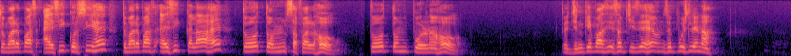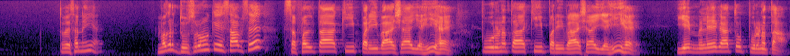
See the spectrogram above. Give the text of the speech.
तुम्हारे पास ऐसी कुर्सी है, तुम्हारे पास ऐसी कला है तो तुम सफल हो तो तुम पूर्ण हो। तो जिनके पास ये सब चीज़ें हैं, उनसे पूछ लेना। तो वैसा नहीं है। मगर दूसरों के हिसाब से सफलता की परिभाषा यही है, पूर्णता की परिभाषा यही है। ये मिलेगा तो पूर्णता,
